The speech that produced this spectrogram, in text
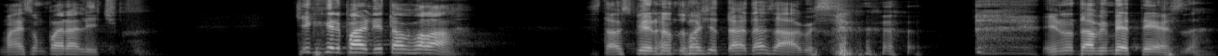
mais um paralítico. O que, que aquele paralítico estava lá? Estava esperando o agitar das águas. ele não estava em Betesda,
